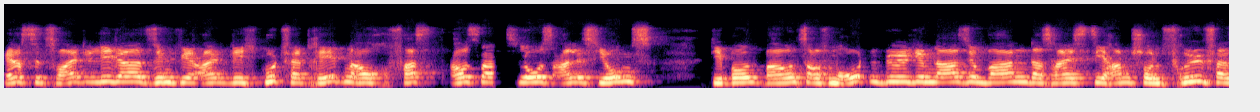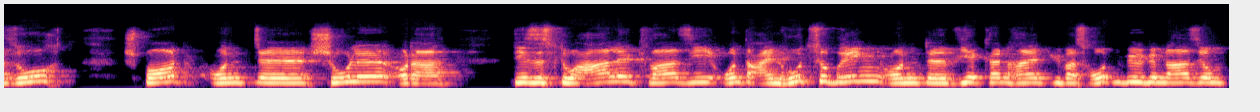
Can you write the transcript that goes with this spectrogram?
erste, zweite Liga, sind wir eigentlich gut vertreten, auch fast ausnahmslos alles Jungs, die bei uns auf dem Rotenbühl-Gymnasium waren. Das heißt, sie haben schon früh versucht, Sport und äh, Schule oder dieses Duale quasi unter einen Hut zu bringen. Und äh, wir können halt übers Rotenbühl-Gymnasium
